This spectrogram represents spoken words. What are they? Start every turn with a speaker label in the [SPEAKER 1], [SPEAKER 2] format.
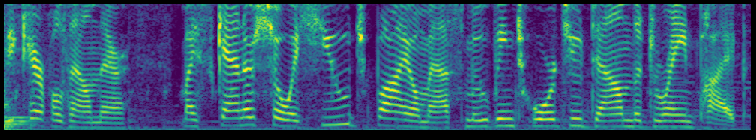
[SPEAKER 1] Be careful down there. My scanners show a huge biomass moving towards you down the drain pipe.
